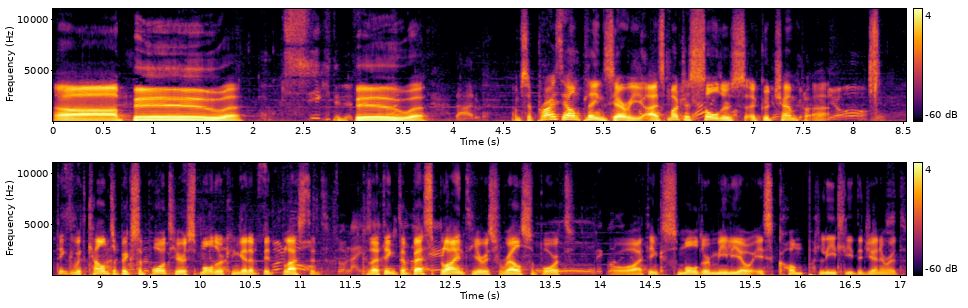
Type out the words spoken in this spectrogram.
Ah, boo. Boo. I'm surprised they aren't playing Zeri. As much as Smolder's a good champ, uh, I think with counterpick support here, Smolder can get a bit blasted. Because I think the best blind here is Rell support. Oh, I think Smolder Milio is completely degenerate.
